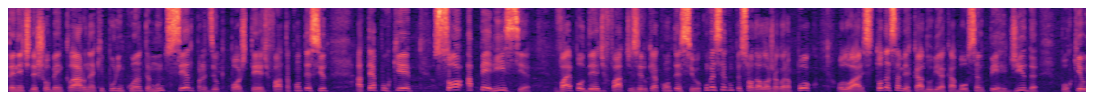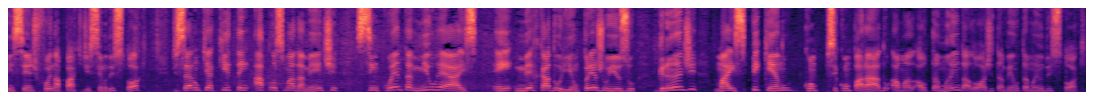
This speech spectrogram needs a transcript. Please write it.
tenente deixou bem claro, né, que por enquanto é muito cedo para dizer o que pode ter de fato acontecido, até porque só a perícia vai poder de fato dizer o que aconteceu. Eu conversei com o pessoal da loja agora há pouco, o Luares, toda essa mercadoria acabou sendo perdida porque o incêndio foi na parte de cima do estoque. Disseram que aqui tem aproximadamente 50 mil reais em mercadoria, um prejuízo grande, mas pequeno se comparado ao, tamanho da loja e também ao tamanho do estoque.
